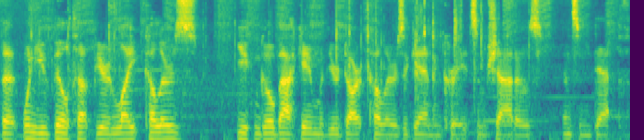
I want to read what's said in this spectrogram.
that when you've built up your light colors, you can go back in with your dark colors again and create some shadows and some depth.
